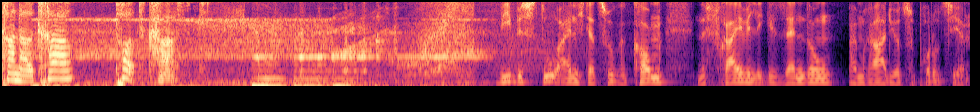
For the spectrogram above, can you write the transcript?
Kanal K Podcast. Wie bist du eigentlich dazu gekommen, eine freiwillige Sendung beim Radio zu produzieren?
